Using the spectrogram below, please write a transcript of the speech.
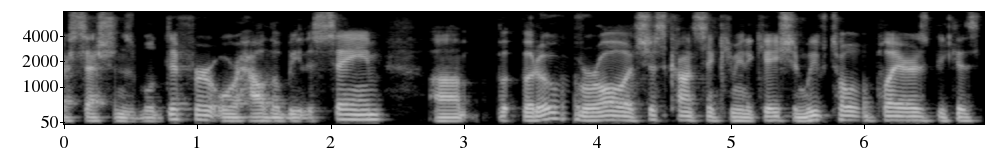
our sessions will differ or how they'll be the same. Um, but but overall, it's just constant communication. We've told players because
